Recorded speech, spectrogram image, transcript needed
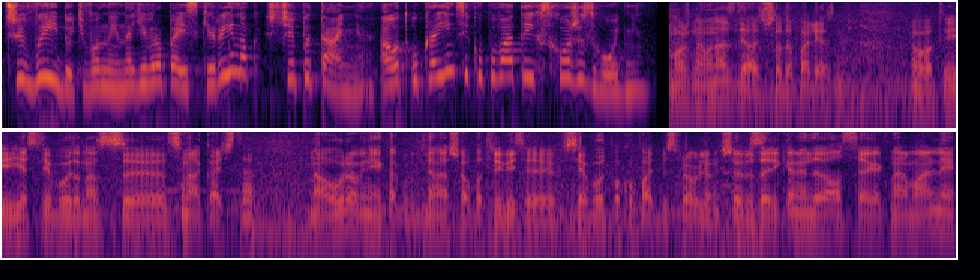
Чи вийдуть вони на європейський ринок? Ще питання. А от українці купувати їх схоже згодні. Можно у нас сделать что-то полезное. Вот. И если будет у нас э, цена, качество на уровне, как бы для нашего потребителя, все будут покупать без проблем. Чтобы зарекомендовался как нормальный,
